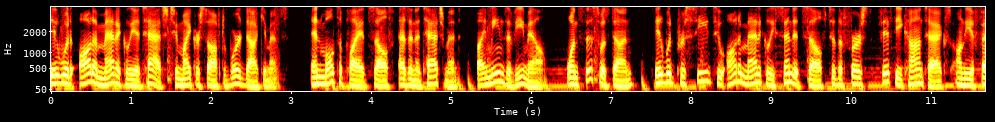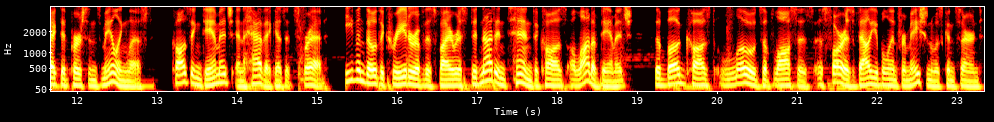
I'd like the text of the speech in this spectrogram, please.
it would automatically attach to Microsoft Word documents, and multiply itself as an attachment by means of email. Once this was done, it would proceed to automatically send itself to the first 50 contacts on the affected person's mailing list, causing damage and havoc as it spread. Even though the creator of this virus did not intend to cause a lot of damage, the bug caused loads of losses as far as valuable information was concerned.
